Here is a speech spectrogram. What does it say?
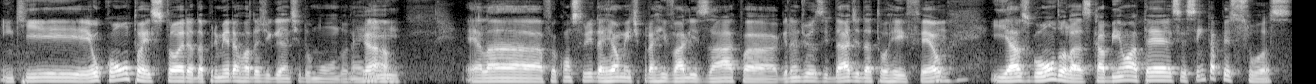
em que eu conto a história da primeira roda gigante do mundo, né? Legal. E ela foi construída realmente para rivalizar com a grandiosidade da Torre Eiffel uhum. e as gôndolas cabiam até 60 pessoas.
